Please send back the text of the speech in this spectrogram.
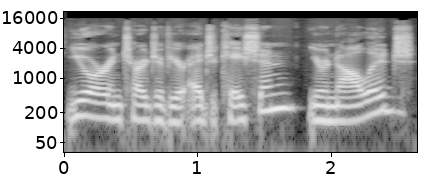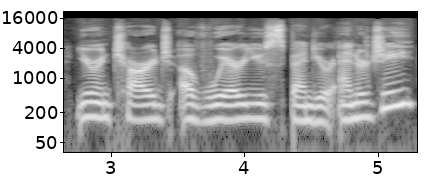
You're in charge of your education, your knowledge. You're in charge of where you spend your energy.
